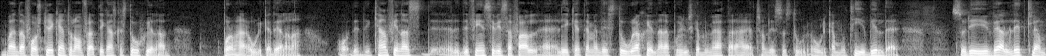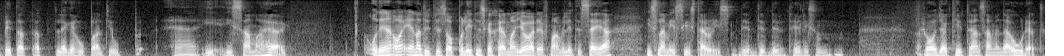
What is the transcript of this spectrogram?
varenda forskare kan tala om för att det är ganska stor skillnad på de här olika delarna. Och det, det, kan finnas, det finns i vissa fall eh, likheter men det är stora skillnader på hur du ska bemöta det här eftersom det är så stora olika motivbilder. Så det är ju väldigt klumpigt att, att lägga ihop alltihop eh, i, i samma hög. Och det är naturligtvis av politiska skäl man gör det, för man vill inte säga islamistisk terrorism. Det, det, det, det är liksom radioaktivt att ens använda ordet.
